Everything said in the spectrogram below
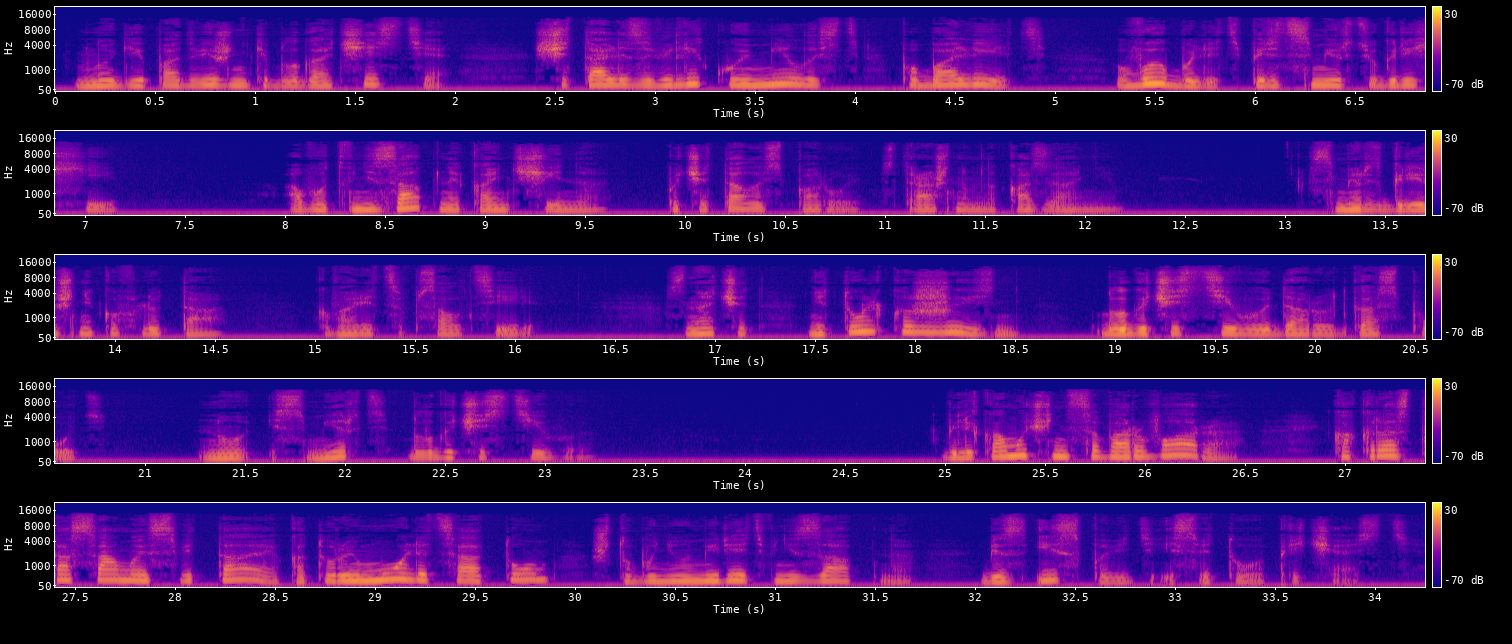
Многие подвижники благочестия считали за великую милость поболеть, выболеть перед смертью грехи, а вот внезапная кончина почиталась порой страшным наказанием. Смерть грешников люта, говорится в Псалтире. Значит, не только жизнь благочестивую дарует Господь, но и смерть благочестивую. Великомученица Варвара как раз та самая святая, которая молится о том, чтобы не умереть внезапно, без исповеди и святого причастия.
